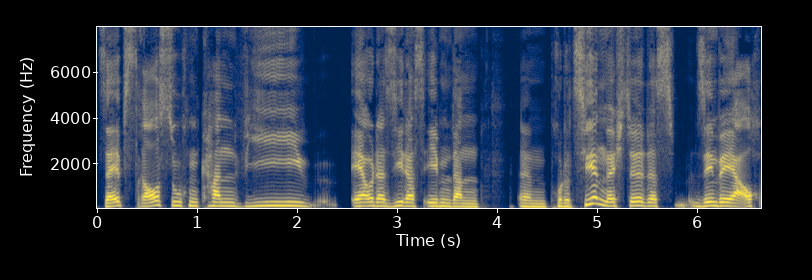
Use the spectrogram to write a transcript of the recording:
selbst raussuchen kann, wie er oder sie das eben dann ähm, produzieren möchte. Das sehen wir ja auch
